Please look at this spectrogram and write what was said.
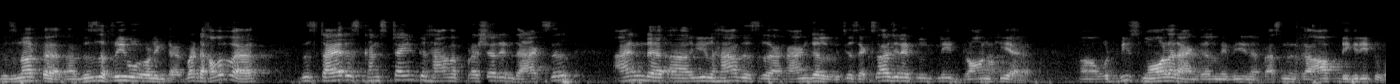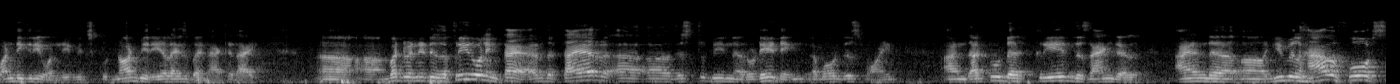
this is not a, uh, this is a free rolling tire. But however this tire is constrained to have a pressure in the axle and uh, uh, you'll have this uh, angle which is exaggeratedly drawn here uh, would be smaller angle, maybe in a passenger half degree to one degree only, which could not be realized by naked eye. Uh, uh, but when it is a free rolling tire, the tire uh, uh just to be rotating about this point, and that would uh, create this angle, and uh, you will have a force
